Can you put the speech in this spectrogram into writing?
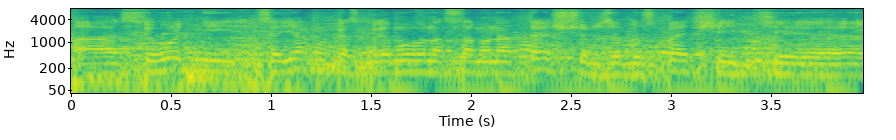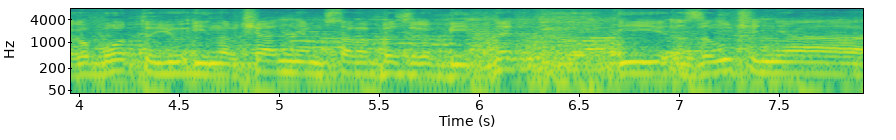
А сьогодні ця ярмарка спрямована саме на те, щоб забезпечити е, роботою і навчанням саме безробітних і залучення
